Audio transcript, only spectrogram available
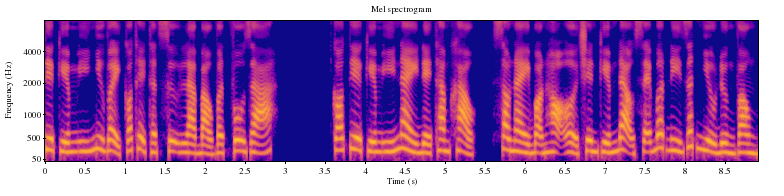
tia kiếm ý như vậy có thể thật sự là bảo vật vô giá. Có tia kiếm ý này để tham khảo, sau này bọn họ ở trên kiếm đạo sẽ bớt đi rất nhiều đường vòng.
